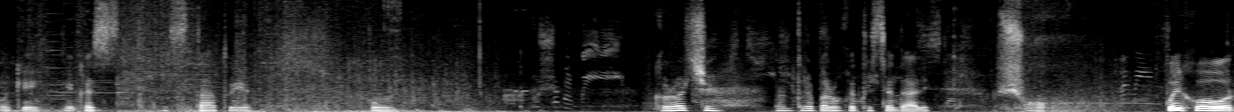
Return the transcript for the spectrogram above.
Окей, якась статуя. Бум. Коротше, нам треба рухатися далі. Вихор.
